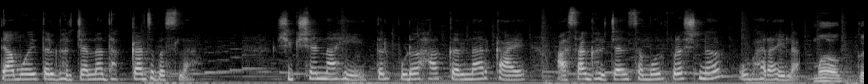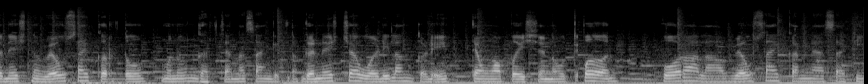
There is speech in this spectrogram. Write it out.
त्यामुळे तर घरच्यांना धक्काच बसला. शिक्षण नाही तर पुढं हा करणार काय? असा घरच्यांसमोर प्रश्न उभा राहिला. मग गणेशनं व्यवसाय करतो म्हणून घरच्यांना सांगितलं. गणेशच्या वडिलांकडे तेव्हा पैसे नव्हते. पण पोराला व्यवसाय करण्यासाठी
